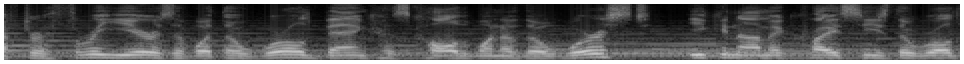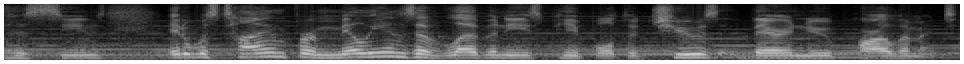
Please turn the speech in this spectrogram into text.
After three years of what the World Bank has called one of the worst economic crises the world has seen, it was time for millions of Lebanese people to choose their new parliament.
